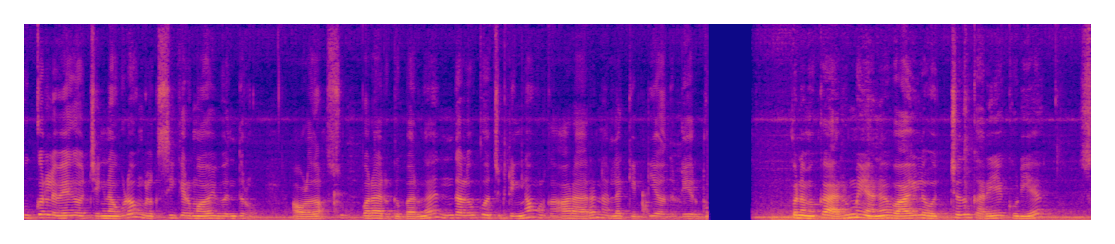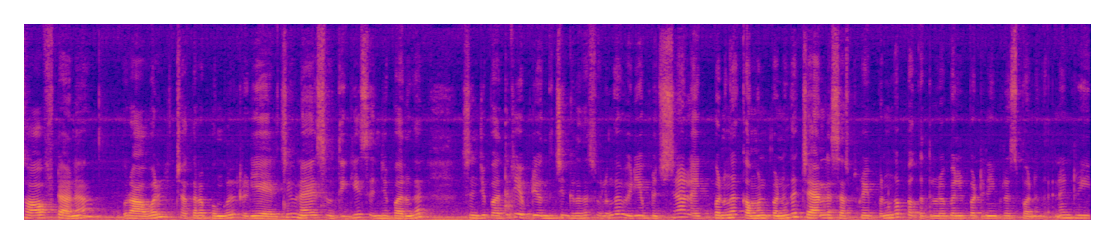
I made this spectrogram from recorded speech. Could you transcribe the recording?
குக்கரில் வேக வச்சிங்கன்னா கூட உங்களுக்கு சீக்கிரமாகவே வெந்துடும் அவ்வளோதான் சூப்பராக இருக்குது பாருங்கள் இந்த அளவுக்கு வச்சுக்கிட்டிங்கன்னா உங்களுக்கு ஆற ஆற நல்லா கெட்டியாக வந்துகிட்டே இருக்கும். இப்போ நமக்கு அருமையான வாயில் வச்சதும் கரையக்கூடிய சாஃப்டான ஒரு அவல் சக்கரை பொங்கல் ரெடி ஆயிடுச்சு விநாயகர் சதுர்த்திக்கு செஞ்சு பாருங்கள் செஞ்சு பார்த்துட்டு எப்படி வந்துச்சுங்கிறத சொல்லுங்கள் வீடியோ பிடிச்சிச்சின்னா லைக் பண்ணுங்கள் கமெண்ட் பண்ணுங்கள் சேனலை சப்ஸ்கிரைப் பண்ணுங்கள் பக்கத்தில் உள்ள பெல் பட்டனை ப்ரெஸ் பண்ணுங்கள் நன்றி.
